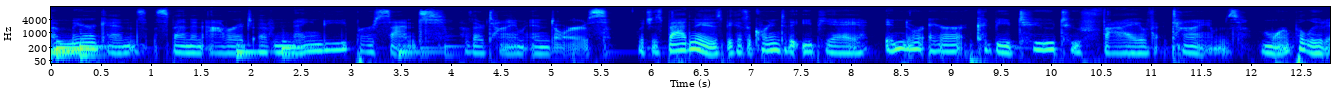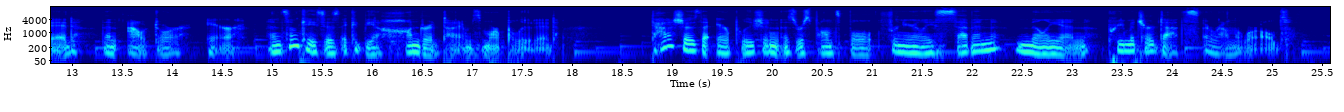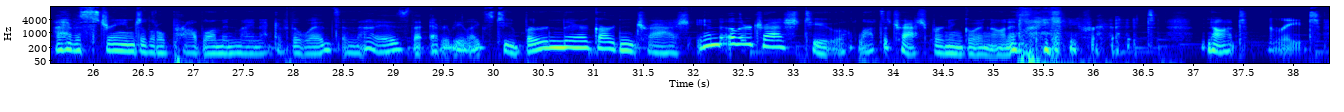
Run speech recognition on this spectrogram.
Americans spend an average of 90% of their time indoors, which is bad news because, according to the EPA, indoor air could be two to five times more polluted than outdoor air. In some cases, it could be a hundred times more polluted. Data shows that air pollution is responsible for nearly 7 million premature deaths around the world. I have a strange little problem in my neck of the woods, and that is that everybody likes to burn their garden trash and other trash too. Lots of trash burning going on in my neighborhood. Not great.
